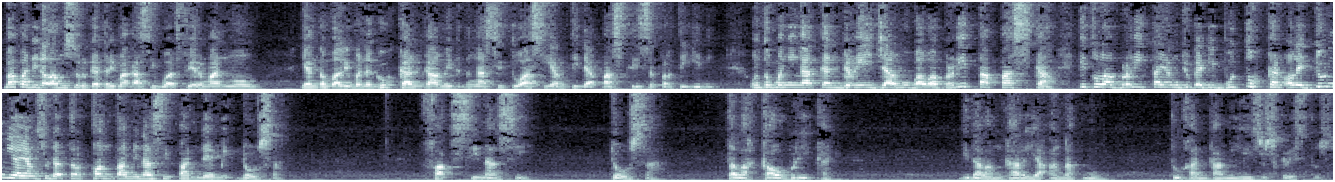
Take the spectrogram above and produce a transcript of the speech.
Bapa di dalam surga, terima kasih buat firman-Mu yang kembali meneguhkan kami di tengah situasi yang tidak pasti seperti ini untuk mengingatkan gerejamu bahwa berita Paskah itulah berita yang juga dibutuhkan oleh dunia yang sudah terkontaminasi pandemik dosa. Vaksinasi dosa telah kau berikan di dalam karya anakmu, Tuhan kami Yesus Kristus.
